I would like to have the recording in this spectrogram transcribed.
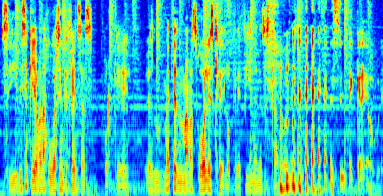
Sí, dicen que ya van a jugar sin defensas, porque es, meten más goles que lo que defienden esos cabrones. sí, te creo, güey.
